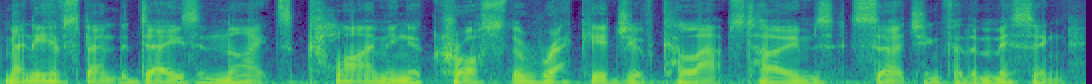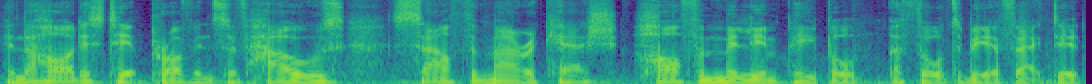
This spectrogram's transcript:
Many have spent the days and nights climbing across the wreckage of collapsed homes, searching for the missing. In the hardest hit province of Haouz, south of Marrakesh, half a million people people are thought to be affected.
